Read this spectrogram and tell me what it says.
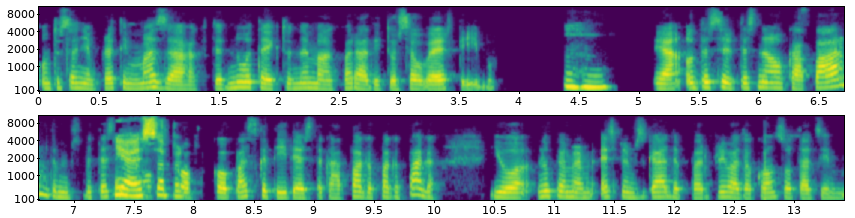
un tu saņem pretī mazāk, tad noteikti tu nemāk parādīt to savu vērtību. Mm -hmm. Jā, un tas ir, tas nav kā pārmetums, bet tas Jā, ir kaut, ko, ko paskatīties, tā kā paga, paga, paga. Jo, nu, piemēram, es pirms gada par privāto konsultāciju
